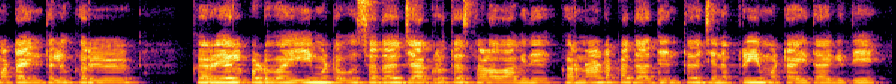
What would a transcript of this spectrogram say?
ಮಠ ಎಂತಲೂ ಕರೆಯ, ಕರೆಯಲ್ಪಡುವ ಈ ಮಠವು ಸದಾ ಜಾಗೃತ ಸ್ಥಳವಾಗಿದೆ. ಕರ್ನಾಟಕದಾದ್ಯಂತ ಜನಪ್ರಿಯ ಮಠ ಇದಾಗಿದೆ.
